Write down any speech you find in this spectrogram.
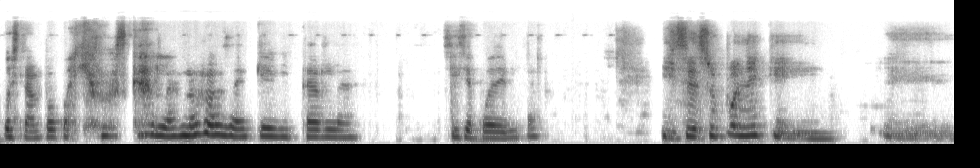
pues tampoco hay que buscarla, ¿no? O sea, hay que evitarla si se puede evitar. Y se supone que, eh,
